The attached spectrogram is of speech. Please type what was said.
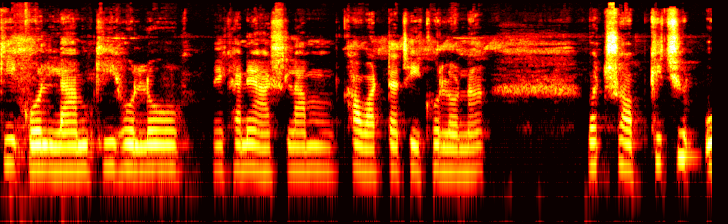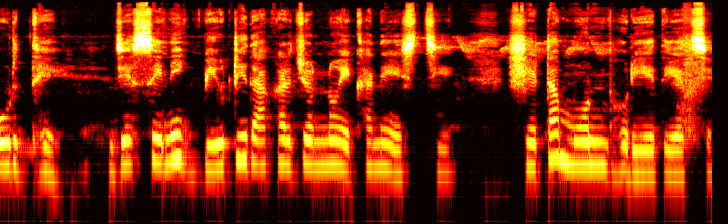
কি করলাম, কি হলো? এখানে আসলাম খাওয়ারটা ঠিক হলো না। বাট সব কিছুর ঊর্ধ্বে যে সিনিক বিউটি দেখার জন্য এখানে এসছি, সেটা মন ভরিয়ে দিয়েছে।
